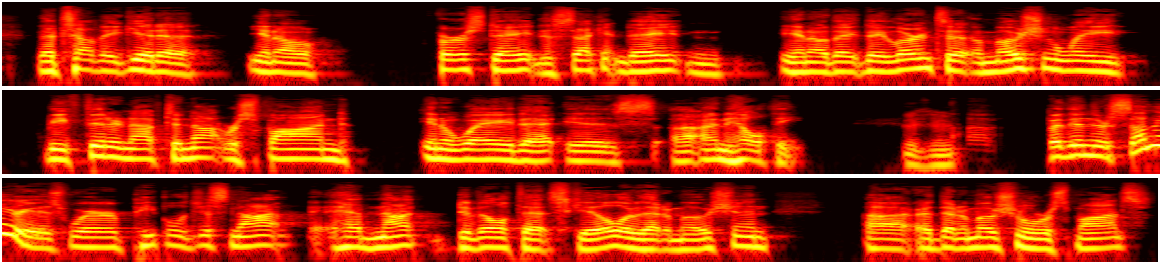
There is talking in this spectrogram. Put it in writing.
that's how they get a, you know, first date and a second date. And, you know, they, they learn to emotionally be fit enough to not respond in a way that is uh, unhealthy. Mm-hmm. Um, but then there's some areas where people just not have not developed that skill or that emotion, uh, or that emotional response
